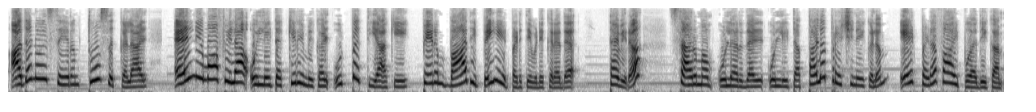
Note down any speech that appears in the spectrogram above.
அதனுள் சேரும் தூசுக்களால் எல்னிமோபிலா உள்ளிட்ட கிருமிகள் உற்பத்தியாகி பெரும் பாதிப்பை ஏற்படுத்தி விடுகிறது தவிர சருமம் உலர்தல் உள்ளிட்ட பல பிரச்சனைகளும் ஏற்பட வாய்ப்பு அதிகம்.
